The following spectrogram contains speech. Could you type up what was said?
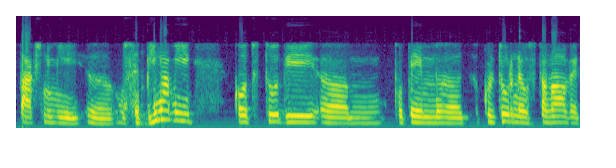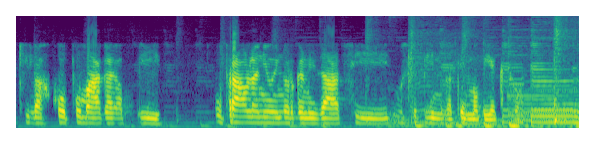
takšnimi vsebinami, kot tudi potem kulturne ustanove, ki lahko pomagajo pri upravljanju in organizaciji vsebin v tem objektu.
